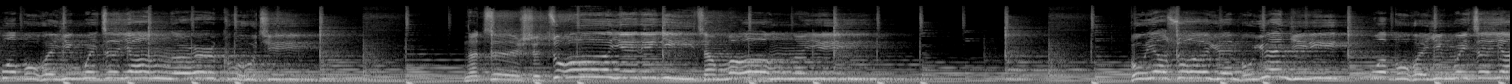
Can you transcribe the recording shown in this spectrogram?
我不会因为这样而哭泣，那只是昨夜的一场梦而已。不要说愿不愿意，我不会因为这样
